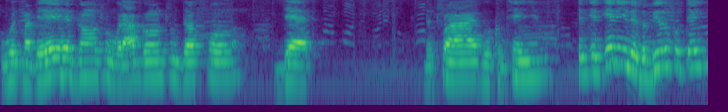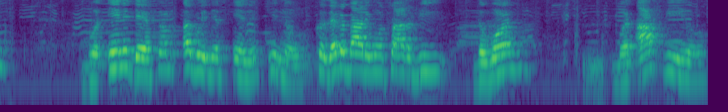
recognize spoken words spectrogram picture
what my dad has gone through, what I've gone through thus far, that the tribe will continue. And, and Indian is a beautiful thing. But in it, there's some ugliness in it, you know, because everybody to try to be the one. But I feel,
